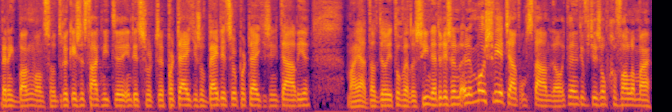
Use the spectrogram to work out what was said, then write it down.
Ben ik bang, want zo druk is het vaak niet in dit soort partijtjes of bij dit soort partijtjes in Italië. Maar ja, dat wil je toch wel eens zien. Hè. Er is een, een mooi sfeertje aan het ontstaan wel. Ik weet niet of het je is opgevallen, maar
